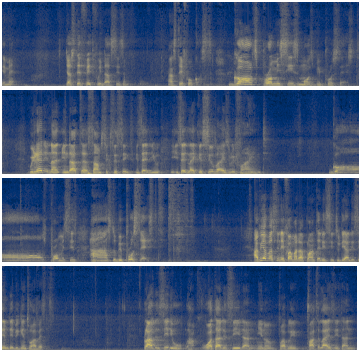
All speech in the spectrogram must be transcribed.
Amen? Just stay faithful in that season and stay focused. God's promises must be processed. We read in that, in that uh, Psalm 66, he said, you, he said, like a silver is refined. God's promises has to be processed. Have you ever seen a farmer that planted a seed today and the same day begin to harvest? Plant the seed, you water the seed and, you know, probably fertilize it and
